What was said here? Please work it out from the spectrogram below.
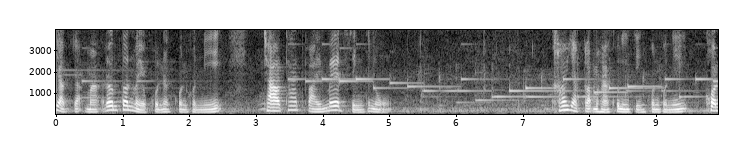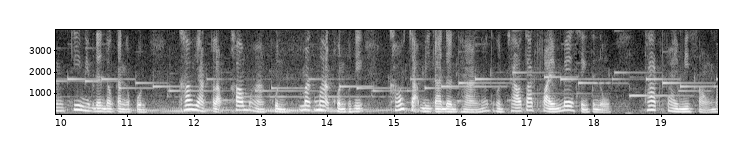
อยากจะมาเริ่มต้นใหม่กับคุณนะคนคนนี้ ชาวธาตุไฟเมษสิงห์ธนูเขาอยากกลับมาหาคุณจริงๆ คนคนนี้ คนที่มีประเด็นต่อกันกับคุณเขาอยากกลับเข้ามาหาคุณมากๆ คนคนนี้ เขาจะมีการเดินทางนะทุกคนชาวธาตุไฟเมษสิงห์ธนูธาตุไฟมีสองใบ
